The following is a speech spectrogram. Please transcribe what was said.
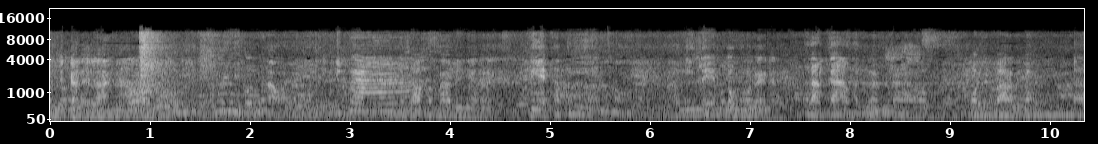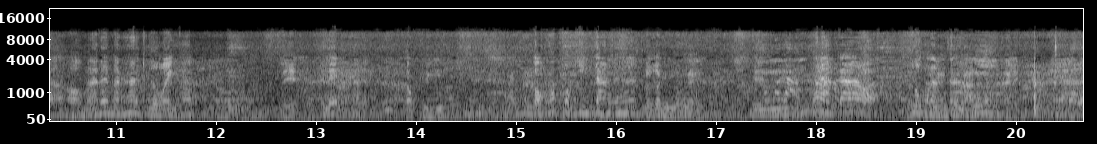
บรรยากาศในร้านที่บอลอยู่อีกครัเมื่อเช้าขับมาเป็นไงฮะเปลี่ยนครับพี่ตรงนี้เละหมดตรงเท่าไหร่นะพระรามเก้าครับหลังเก้าออกจากบ้านเลยปะเอ่อออกมาได้มา5กิโลเองครับอ๋อเละเละครับตกถึงตกครับตกจริงจังเลยฮะแล้วก็ถึงตรงไหนถึงพระรามเก้าอะแล้วช่วงขพอระรามเงินเก้าใช่ไหมแล้วก็หายใช่คุย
